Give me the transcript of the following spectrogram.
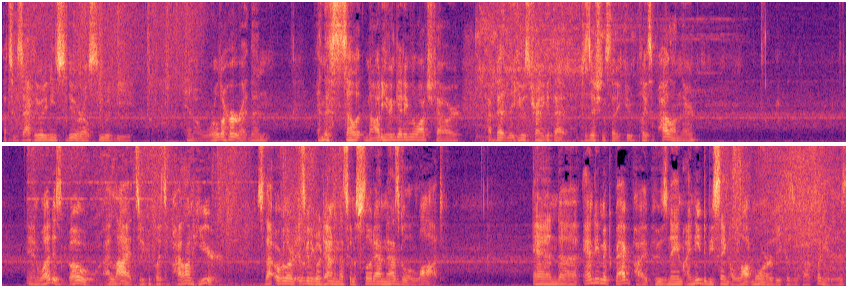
That's exactly what he needs to do, or else he would be in a world of hurt right then. And this zealot not even getting the watchtower. I bet that he was trying to get that position so that he could place a pylon there. And what is... Oh, I lied. So he could place a pylon here. So that Overlord is going to go down, and that's going to slow down Nazgul a lot. And uh, Andy McBagpipe, whose name I need to be saying a lot more because of how funny it is,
